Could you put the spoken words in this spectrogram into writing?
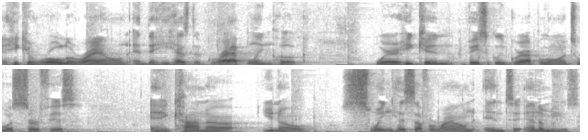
and he can roll around. And then he has the grappling hook, where he can basically grapple onto a surface and kind of you know swing himself around into enemies.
